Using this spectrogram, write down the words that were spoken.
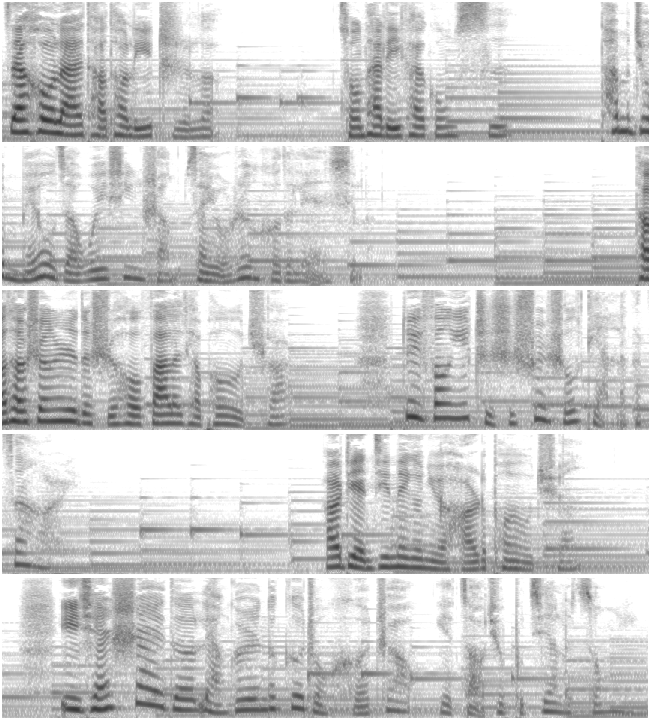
再后来，淘淘离职了，从他离开公司。他们就没有在微信上再有任何的联系了。淘淘生日的时候发了条朋友圈，对方也只是顺手点了个赞而已。而点击那个女孩的朋友圈，以前晒的两个人的各种合照也早就不见了踪影。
